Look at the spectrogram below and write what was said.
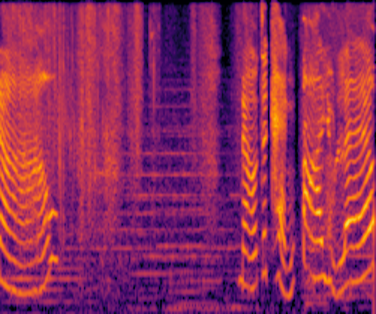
หนาว หนาวจะแข็งตายอยู่แล้ว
